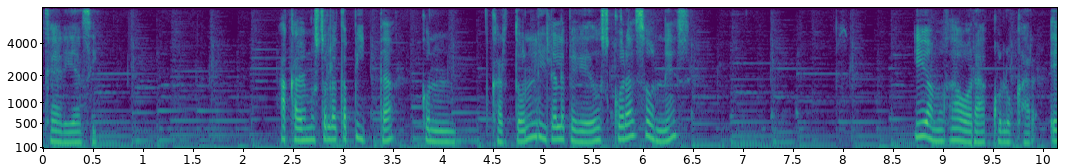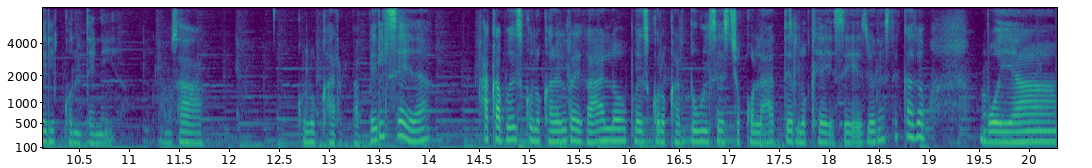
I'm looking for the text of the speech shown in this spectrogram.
Quedaría así. Acá le muestro la tapita con cartón lila, le pegué dos corazones y vamos ahora a colocar el contenido. Vamos a colocar papel seda. Acá puedes colocar el regalo, puedes colocar dulces, chocolates, lo que desees. Yo en este caso voy a,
